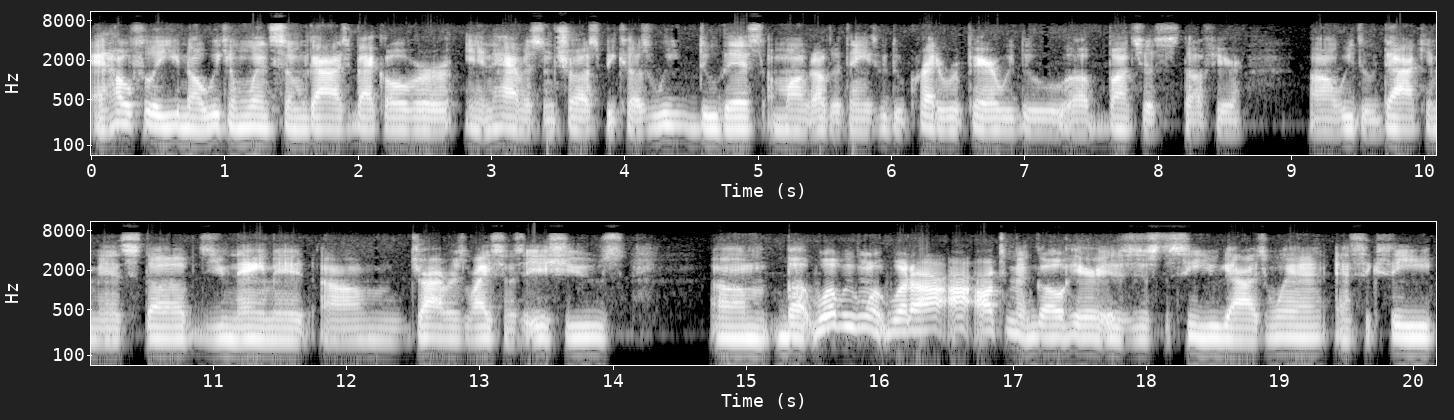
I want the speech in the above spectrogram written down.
and hopefully you know we can win some guys back over in having some trust because we do this among other things we do credit repair we do a bunch of stuff here uh, we do documents stubs you name it um, driver's license issues. Um, but what we want what our, our ultimate goal here is just to see you guys win and succeed.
